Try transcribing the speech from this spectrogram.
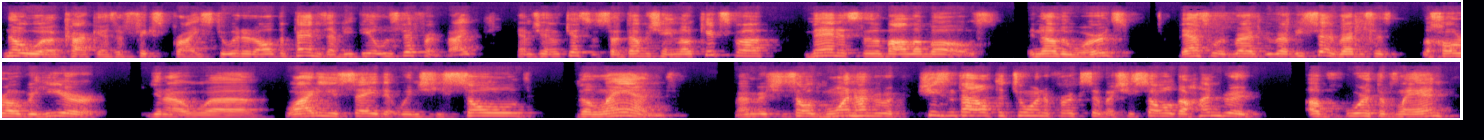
No uh, karka has a fixed price to it. It all depends. Every deal is different, right? So davashen lo kitzva, then it's the balamos. In other words, that's what Rabbi, said. Rabbi says, Lachor over here, you know, uh, why do you say that when she sold the land, remember she sold 100, she's entitled to 200 for a She sold 100 of worth of land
